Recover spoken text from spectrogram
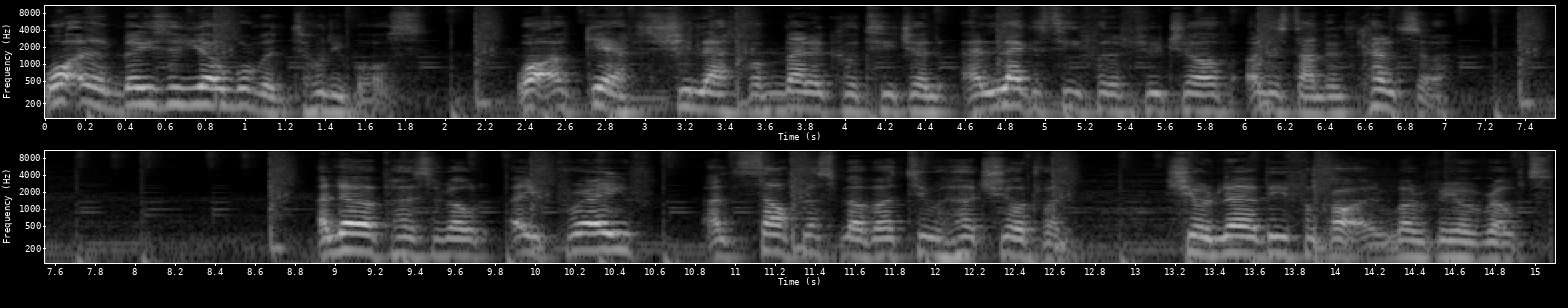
What an amazing young woman Toni was. What a gift she left for medical teaching, a legacy for the future of understanding cancer. Another person wrote, a brave and selfless mother to her children. She will never be forgotten, one viewer wrote.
